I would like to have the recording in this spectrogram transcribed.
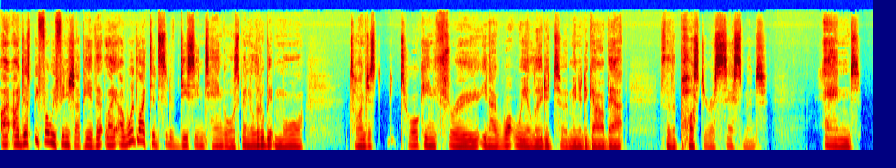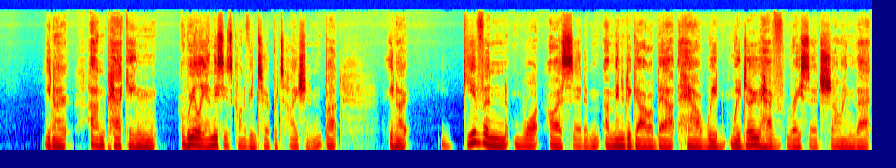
I, I, just before we finish up here that like I would like to sort of disentangle or spend a little bit more time just talking through you know what we alluded to a minute ago about so the posture assessment and you know unpacking really and this is kind of interpretation but you know given what I said a, a minute ago about how we we do have research showing that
